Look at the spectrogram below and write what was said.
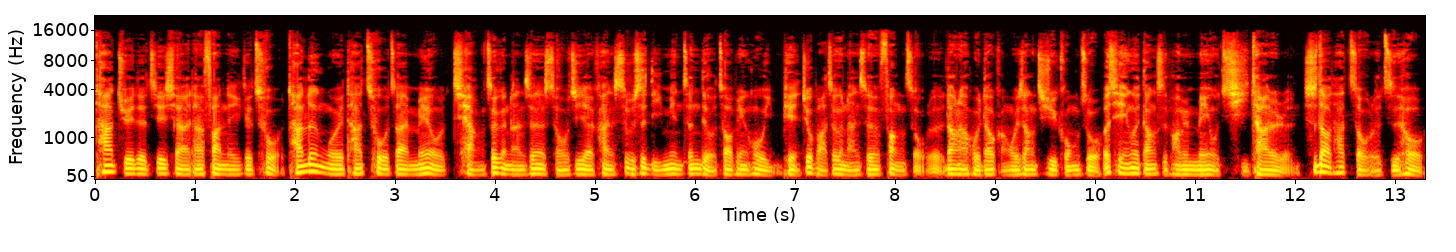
他觉得接下来他犯了一个错，他认为他错在没有抢这个男生的手机来看是不是里面真的有照片或影片，就把这个男生放走了，让他回到岗位上继续工作。而且因为当时旁边没有其他的人，是到他走了之后，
